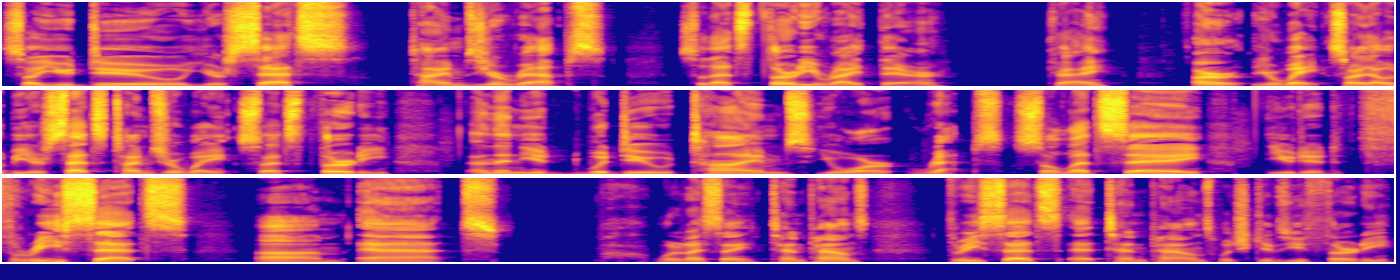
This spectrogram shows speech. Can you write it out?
So you do your sets times your reps. So that's 30 right there. Okay. Or your weight. Sorry, that would be your sets times your weight. So that's 30. And then you would do times your reps. So let's say you did three sets um, at what did I say? 10 pounds. Three sets at 10 pounds, which gives you 30.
